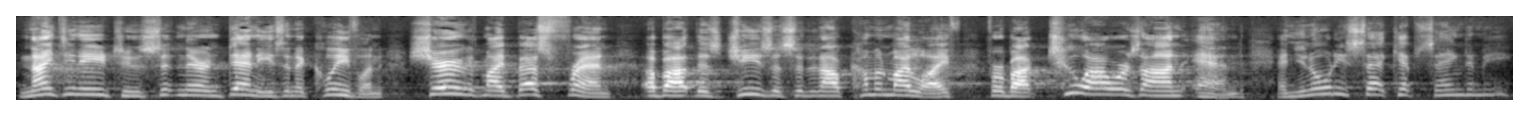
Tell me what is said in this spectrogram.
1982, sitting there in Denny's in Cleveland, sharing with my best friend about this Jesus that had now come in my life for about two hours on end. And you know what he said, kept saying to me?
